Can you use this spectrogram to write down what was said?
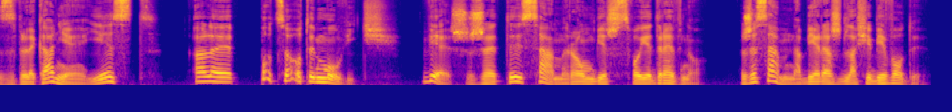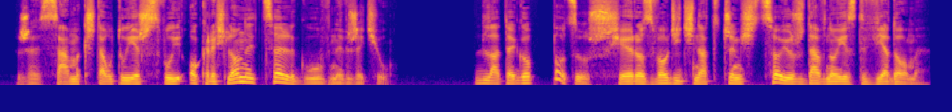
Zwlekanie jest, ale po co o tym mówić? Wiesz, że ty sam rąbiesz swoje drewno, że sam nabierasz dla siebie wody, że sam kształtujesz swój określony cel główny w życiu. Dlatego po cóż się rozwodzić nad czymś, co już dawno jest wiadome?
